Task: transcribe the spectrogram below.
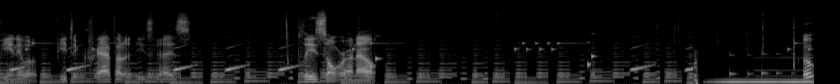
being able to beat the crap out of these guys. Please don't run out. Oh.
